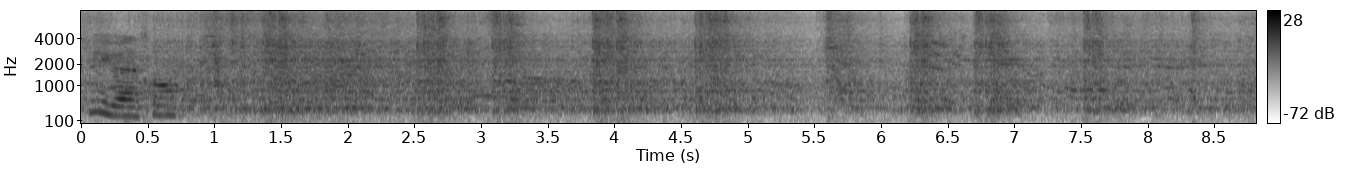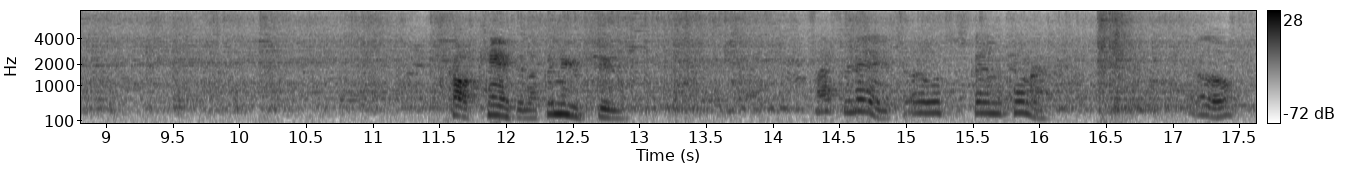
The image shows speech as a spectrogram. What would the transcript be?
See you, asshole. It's called camping, like a noob tube. Five grenades. Oh, what's this guy in the corner? Hello.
